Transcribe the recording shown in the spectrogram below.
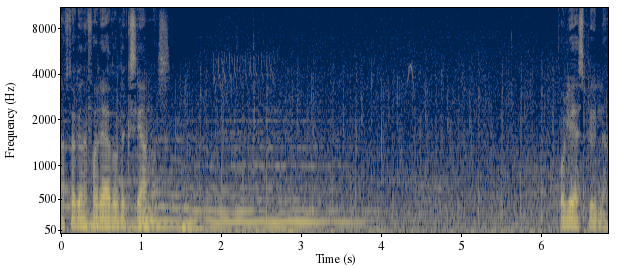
Αυτό έκανε φορέα εδώ δεξιά μας. Πολύ ασπρίλα.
